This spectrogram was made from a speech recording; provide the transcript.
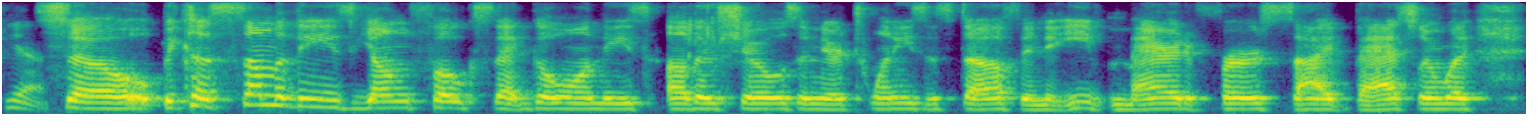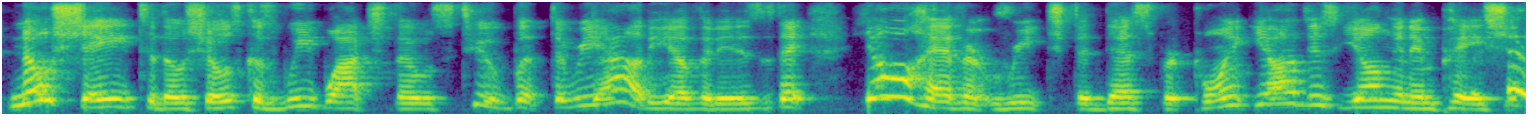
Yeah. So because some of these young folks that go on these other shows in their 20s and stuff and they even married at first sight, bachelor and what no shade to those shows because we watch those too. But the reality of it is that y'all haven't reached a desperate point. Y'all just young and impatient.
